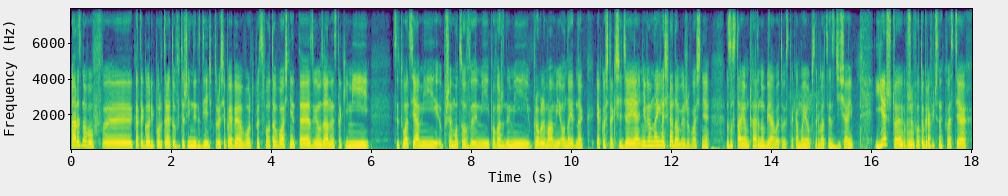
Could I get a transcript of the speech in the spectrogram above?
Ale znowu w y, kategorii portretów i też innych zdjęć, które się pojawiają w WordPress Photo, właśnie te związane z takimi sytuacjami przemocowymi, poważnymi problemami, one jednak jakoś tak się dzieje. Nie wiem na ile świadomie, że właśnie zostają czarno-białe. To jest taka moja obserwacja z dzisiaj. I jeszcze mhm. przy fotograficznych kwestiach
